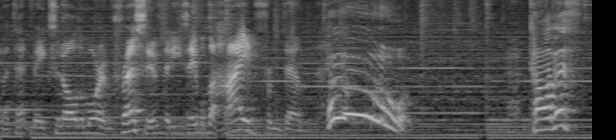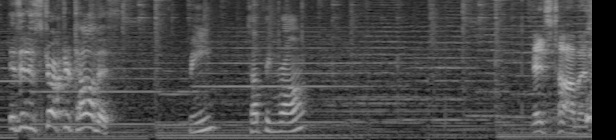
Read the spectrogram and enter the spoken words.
But that makes it all the more impressive that he's able to hide from them. Whoo! Thomas? Is it Instructor Thomas? Green? Something wrong? It's Thomas.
